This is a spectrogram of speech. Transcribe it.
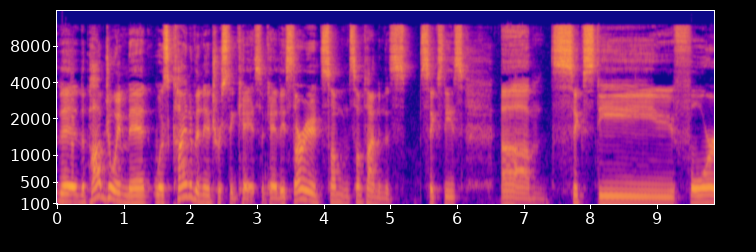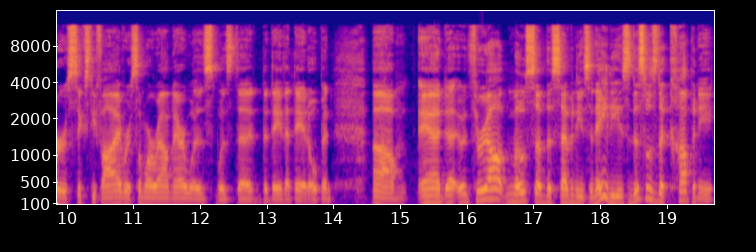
the the Pobjoy Mint was kind of an interesting case. Okay, they started some sometime in the '60s, um, '64 or '65 or somewhere around there was was the the day that they had opened. Um, and uh, throughout most of the 70s and 80s, this was the company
